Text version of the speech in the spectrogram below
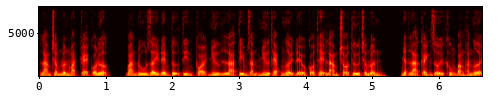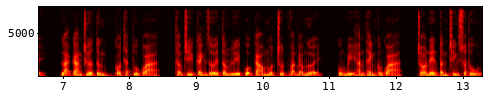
Làm trầm luân mắt kẻ có được, bàn đu dây đêm tự tin coi như là tim rắn như thép người đều có thể làm cho thứ trầm luân, nhất là cảnh giới không bằng hắn người, lại càng chưa từng có thất thủ qua, thậm chí cảnh giới tâm lý của cao một chút vặn vẹo người, cũng bị hắn thành công qua, cho nên tần chính xuất thủ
